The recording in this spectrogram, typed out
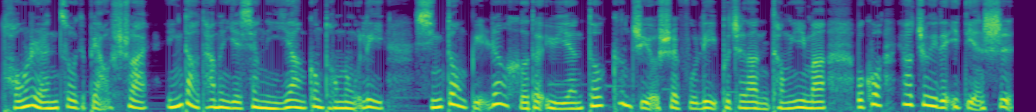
同仁做个表率，引导他们也像你一样共同努力。行动比任何的语言都更具有说服力，不知道你同意吗？不过要注意的一点是，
